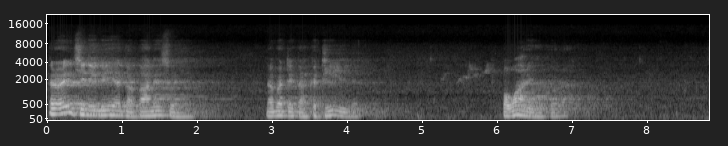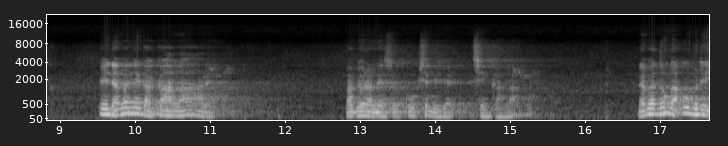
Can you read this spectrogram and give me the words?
အဲ့တော့အဲ့ဒီအခြေအနေလေးရက်ကဘာလဲဆိုရင်နံပါတ်1ကဂတိတဲ့ဘဝတွေကိုပြောတာအေးနံပါတ်2ကကာလတဲ့ဘာပြောတာလဲဆိုကိုဖြစ်နေတဲ့အချိန်ကာလပေါ့နံပါတ်3ကဥပဒိ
